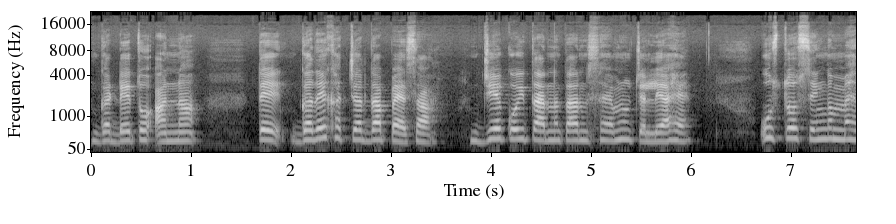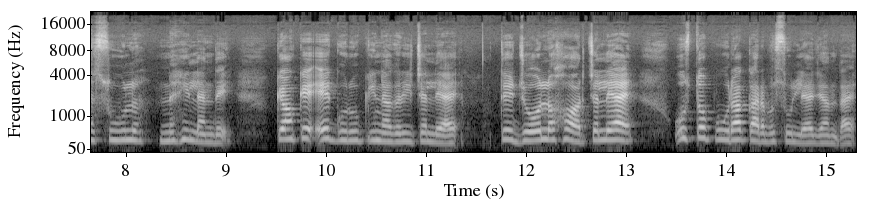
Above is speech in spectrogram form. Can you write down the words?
ਗੱਡੇ ਤੋਂ ਆਨਾ ਤੇ ਗਧੇ ਖੱਚਰ ਦਾ ਪੈਸਾ ਜੇ ਕੋਈ ਤਰਨਤਾਰਨ ਸਾਹਿਬ ਨੂੰ ਚੱਲਿਆ ਹੈ, ਉਸ ਤੋਂ ਸਿੰਘ ਮਹਿਸੂਲ ਨਹੀਂ ਲੈਂਦੇ, ਕਿਉਂਕਿ ਇਹ ਗੁਰੂ ਕੀ ਨਗਰੀ ਚੱਲਿਆ ਹੈ ਤੇ ਜੋ ਲਾਹੌਰ ਚੱਲਿਆ ਹੈ, ਉਸ ਤੋਂ ਪੂਰਾ ਕਰ ਵਸੂਲਿਆ ਜਾਂਦਾ ਹੈ।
